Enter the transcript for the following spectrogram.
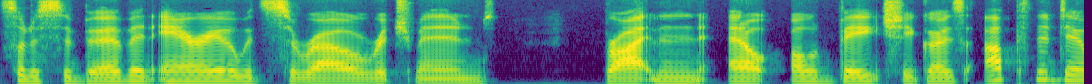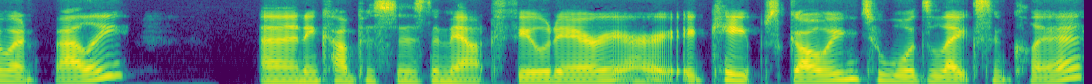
sort of suburban area with Sorell, Richmond, Brighton, and Old Beach. It goes up the Derwent Valley and encompasses the Mount Field area. It keeps going towards Lake St Clair.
